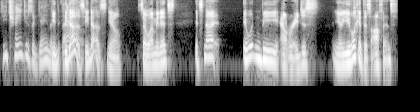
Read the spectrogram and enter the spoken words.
He changes the game. At he, he does, he does. You know, so I mean, it's it's not. It wouldn't be outrageous. You know, you look at this offense.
